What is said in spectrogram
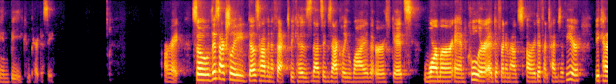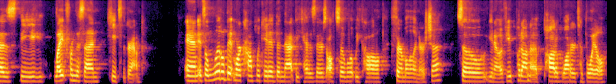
in B compared to C. All right. So this actually does have an effect because that's exactly why the earth gets warmer and cooler at different amounts or different times of year because the light from the sun heats the ground. And it's a little bit more complicated than that because there's also what we call thermal inertia. So, you know, if you put on a pot of water to boil,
